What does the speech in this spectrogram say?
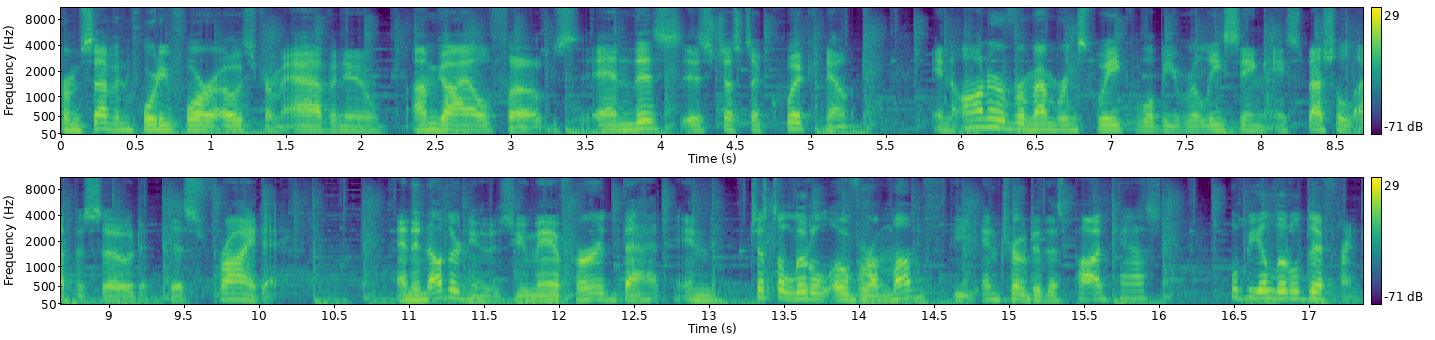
From 744 Ostrom Avenue, I'm Guile Phobes, and this is just a quick note. In honor of Remembrance Week, we'll be releasing a special episode this Friday. And in other news, you may have heard that in just a little over a month, the intro to this podcast will be a little different.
